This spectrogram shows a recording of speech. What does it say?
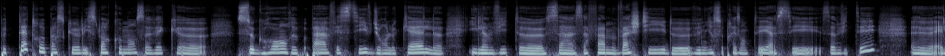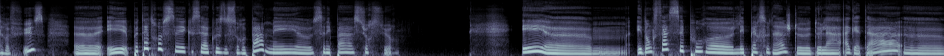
peut-être parce que l'histoire commence avec ce grand repas festif durant lequel il invite sa, sa, femme Vashti de venir se présenter à ses invités. elle refuse. et peut-être c'est que c'est à cause de ce repas, mais ce n'est pas sûr sûr. Et, euh, et, donc ça, c'est pour euh, les personnages de, la Agatha, euh,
